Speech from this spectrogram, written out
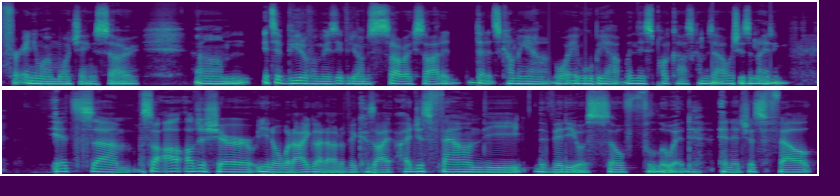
for anyone watching. So um, it's a beautiful music video. I'm so excited that it's coming out, or it will be out when this podcast comes out, which is amazing. It's um so I'll I'll just share you know what I got out of it because I I just found the the video so fluid and it just felt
